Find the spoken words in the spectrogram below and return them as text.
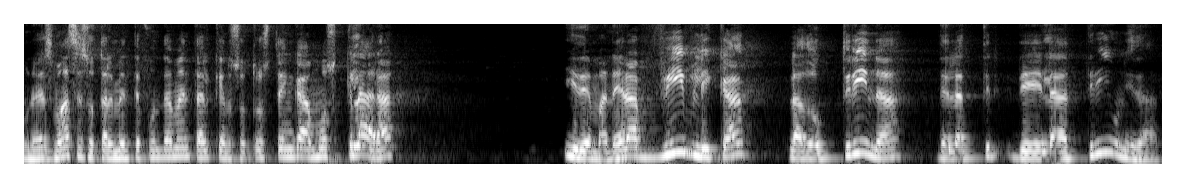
Una vez más, es totalmente fundamental que nosotros tengamos clara y de manera bíblica la doctrina de la, de la triunidad.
